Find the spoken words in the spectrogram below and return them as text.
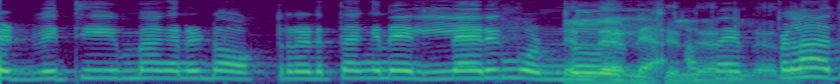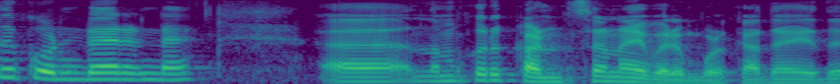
ബെഡ് വെറ്റ് ചെയ്യുമ്പോൾ അങ്ങനെ ഡോക്ടറെ അടുത്ത് അങ്ങനെ എല്ലാവരും കൊണ്ടുവരില്ല എല്ലാവരും അപ്പൊ എപ്പോഴാണ് അത് കൊണ്ടുവരണ്ടേ? നമുക്കൊരു കൺസേൺ ആയി വരുമ്പോൾ അതായത്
